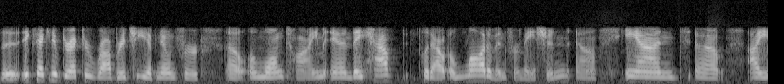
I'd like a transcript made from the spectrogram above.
the executive director Rob Richie I've known for uh, a long time, and they have put out a lot of information, uh, and uh, I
